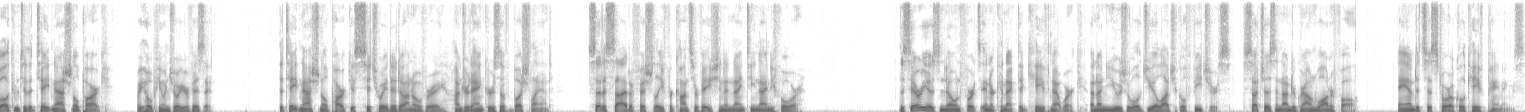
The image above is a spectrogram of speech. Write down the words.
Welcome to the Tate National Park. We hope you enjoy your visit. The Tate National Park is situated on over a hundred acres of bushland, set aside officially for conservation in 1994. This area is known for its interconnected cave network and unusual geological features, such as an underground waterfall, and its historical cave paintings.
